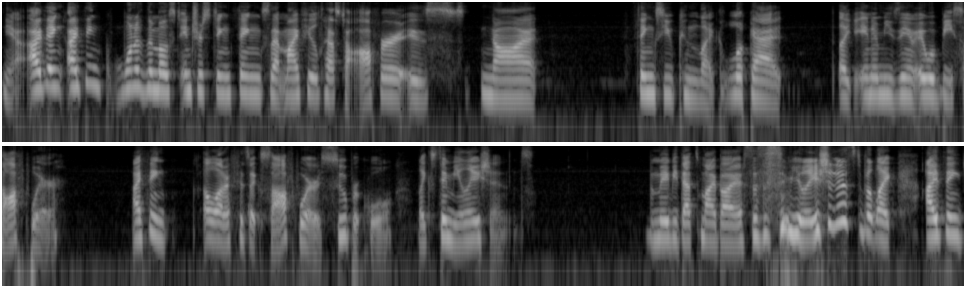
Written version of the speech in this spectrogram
yeah, I think I think one of the most interesting things that my field has to offer is not things you can like look at like in a museum it would be software. I think a lot of physics software is super cool like simulations. But maybe that's my bias as a simulationist but like i think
